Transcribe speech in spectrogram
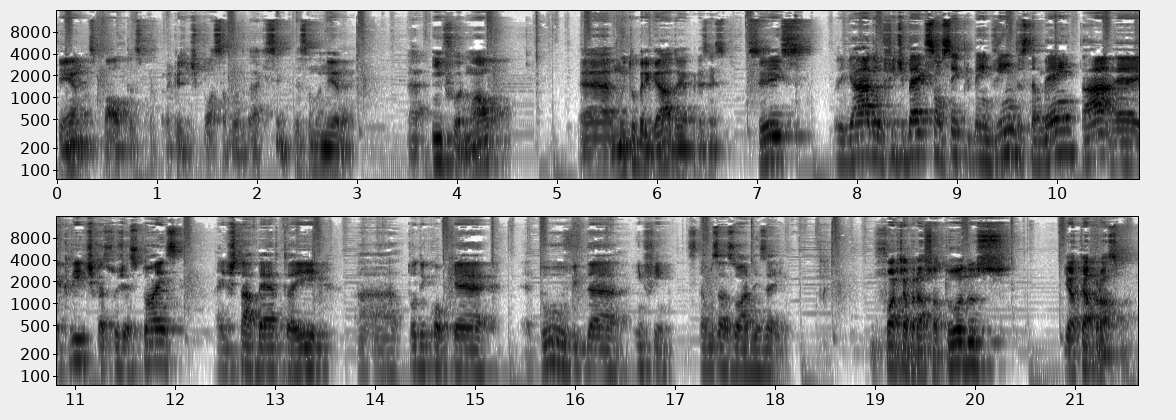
temas, pautas para que a gente possa abordar aqui sempre dessa maneira uh, informal. É, muito obrigado aí a presença de vocês. Obrigado, feedbacks são sempre bem-vindos também, tá? É, críticas, sugestões, a gente está aberto aí a, a toda e qualquer é, dúvida, enfim, estamos às ordens aí. Um forte abraço a todos e até a próxima.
